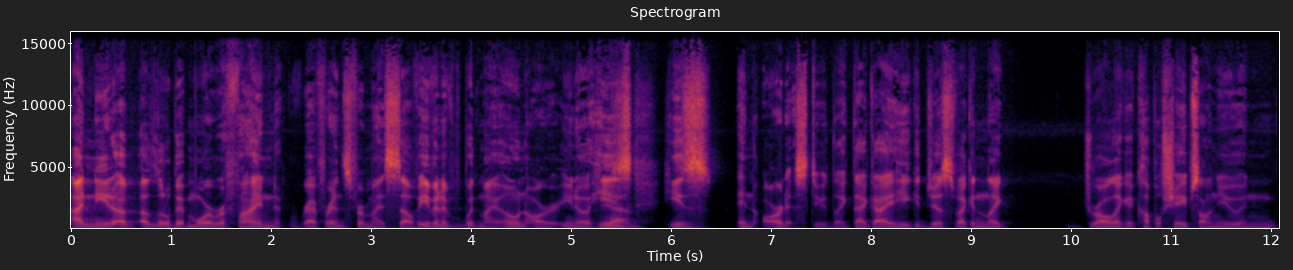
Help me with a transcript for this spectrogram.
I need a, a little bit more refined reference for myself, even if with my own art. You know, he's Yeah. he's an artist, dude. Like that guy, he could just fucking like draw like a couple shapes on you and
